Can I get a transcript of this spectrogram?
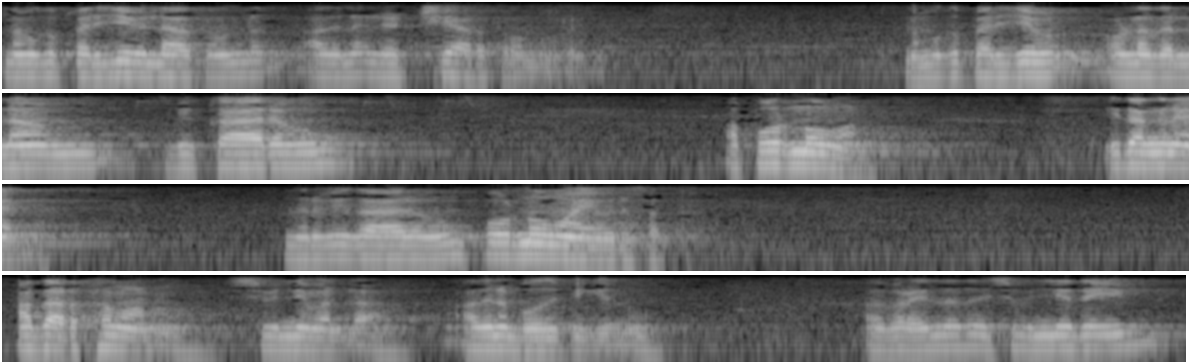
നമുക്ക് പരിചയമില്ലാത്തതുകൊണ്ട് അതിനെ ലക്ഷ്യാർത്ഥം എന്ന് പറയും. നമുക്ക് പരിചയമുള്ളതെല്ലാം വികാരവും അപൂർണവുമാണ്. ഇതങ്ങനെയല്ല നിർവികാരവും പൂർണവുമായ ഒരു സത്ത അതർത്ഥമാണ് ശൂന്യമല്ല. അതിനെ ബോധിപ്പിക്കുന്നു. അത് പറയുന്നത് ശൂന്യതയും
